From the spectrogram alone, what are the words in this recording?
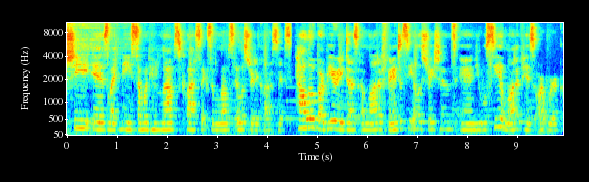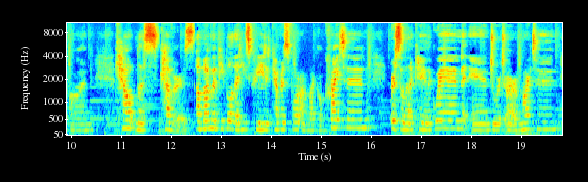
She is, like me, someone who loves classics and loves illustrated classics. Paolo Barbieri does a lot of fantasy illustrations and you will see a lot of his artwork on countless covers. Among the people that he's created covers for are Michael Crichton, Ursula K. Le Guin, and George R. R. Martin.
